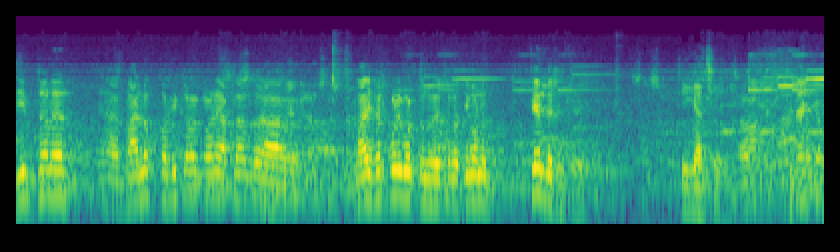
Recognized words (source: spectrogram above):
ডিপজলের ডায়লগ কপি করার কারণে আপনার লাইফের পরিবর্তন হয়েছে বা জীবনে চেঞ্জ এসেছে। ঠিক আছে। থ্যাংক ইউ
